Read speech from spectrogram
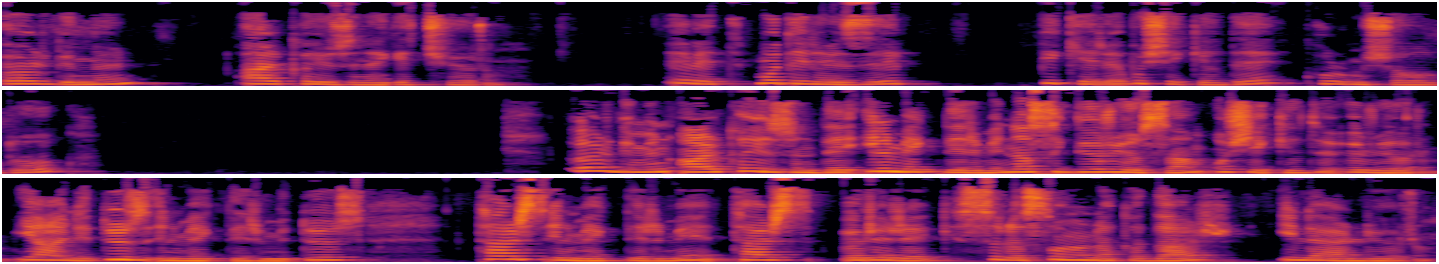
örgümün arka yüzüne geçiyorum. Evet modelimizi bir kere bu şekilde kurmuş olduk. Örgümün arka yüzünde ilmeklerimi nasıl görüyorsam o şekilde örüyorum. Yani düz ilmeklerimi düz, ters ilmeklerimi ters örerek sıra sonuna kadar ilerliyorum.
